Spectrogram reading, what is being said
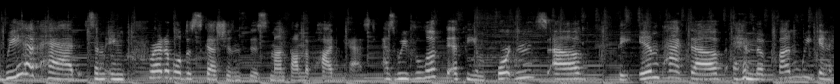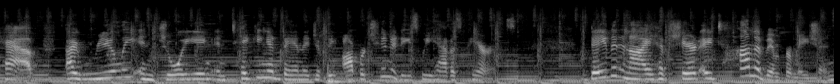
We have had some incredible discussions this month on the podcast as we've looked at the importance of, the impact of, and the fun we can have by really enjoying and taking advantage of the opportunities we have as parents. David and I have shared a ton of information,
